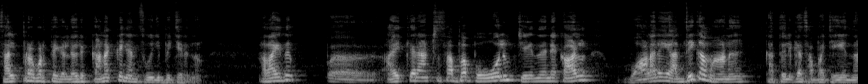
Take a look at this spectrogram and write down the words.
സൽപ്രവർത്തികളുടെ ഒരു കണക്ക് ഞാൻ സൂചിപ്പിച്ചിരുന്നു. അതായത് ഐക്യരാഷ്ട്രസഭ പോലും ചെയ്യുന്നതിനേക്കാൾ വളരെയധികമാണ് കത്തോലിക്ക സഭ ചെയ്യുന്ന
